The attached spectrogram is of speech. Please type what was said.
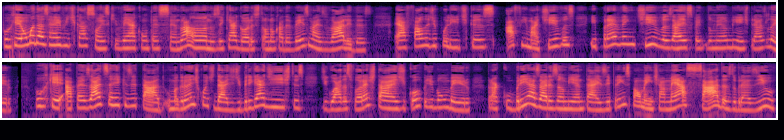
Porque uma das reivindicações que vem acontecendo há anos e que agora se tornam cada vez mais válidas é a falta de políticas afirmativas e preventivas a respeito do meio ambiente brasileiro. Porque, apesar de ser requisitado uma grande quantidade de brigadistas, de guardas florestais, de corpo de bombeiro para cobrir as áreas ambientais e principalmente ameaçadas do Brasil,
